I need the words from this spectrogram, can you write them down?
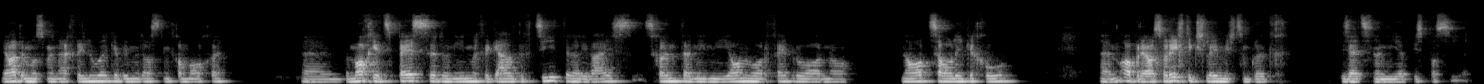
ja, da muss man ein bisschen schauen, wie man das dann machen kann. Ähm, da mache ich jetzt besser, dann nehme ich Geld auf die Seite, weil ich weiß, es könnte dann im Januar, Februar noch Nachzahlungen kommen. Ähm, aber ja, so richtig schlimm ist zum Glück bis jetzt noch nie etwas passiert.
